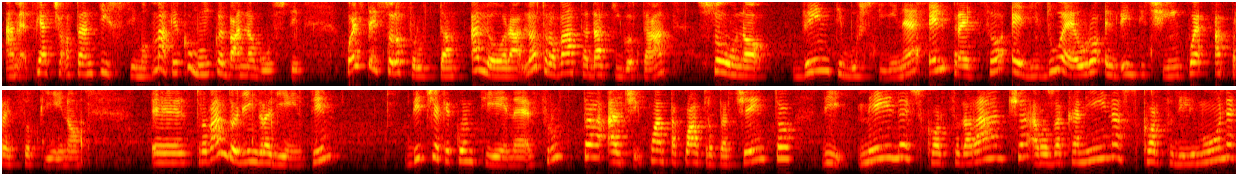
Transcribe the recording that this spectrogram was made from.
a me piacciono tantissimo ma che comunque vanno a gusti. Questa è solo frutta. Allora l'ho trovata da Tigotà sono 20 bustine e il prezzo è di 2,25 euro a prezzo pieno. Eh, trovando gli ingredienti dice che contiene frutta al 54% di mele, scorza d'arancia, rosa canina, scorza di limone,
